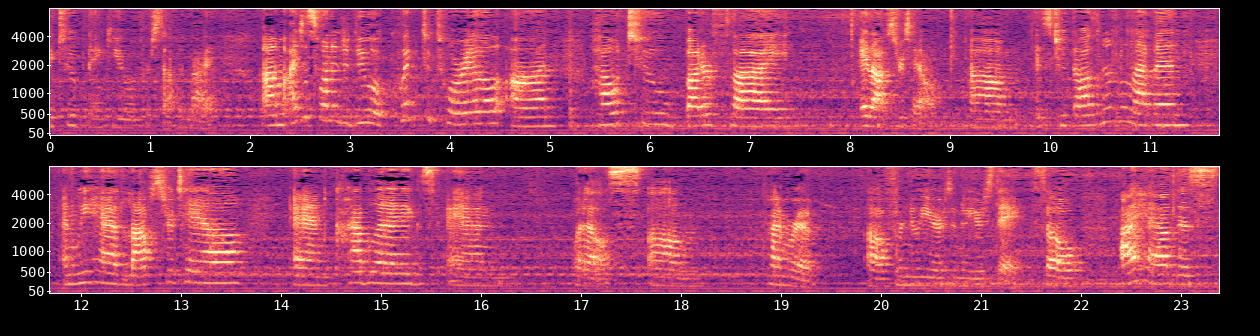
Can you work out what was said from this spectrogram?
YouTube, thank you for stopping by. Um, I just wanted to do a quick tutorial on how to butterfly a lobster tail. Um, it's 2011 and we had lobster tail and crab legs and what else? Um, prime rib uh, for New Year's and New Year's Day. So I have this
